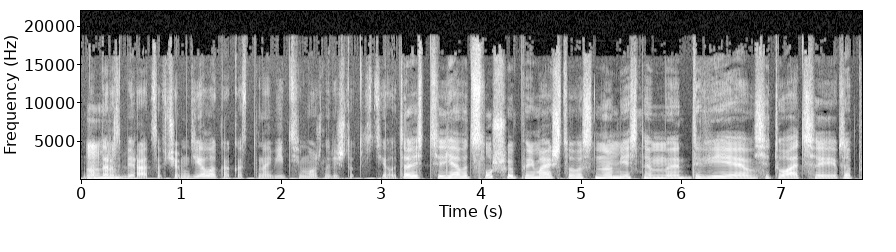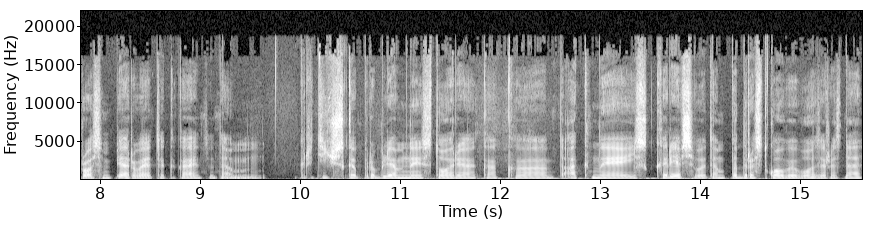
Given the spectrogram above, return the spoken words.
Надо разбираться, в чем дело, как остановить и можно ли что-то сделать. То есть я вот слушаю и понимаю, что в основном есть там э, две ситуации с запросом. Первая — это какая-то там критическая проблемная история, как э, акне, и, скорее всего, там подростковый возраст, да.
